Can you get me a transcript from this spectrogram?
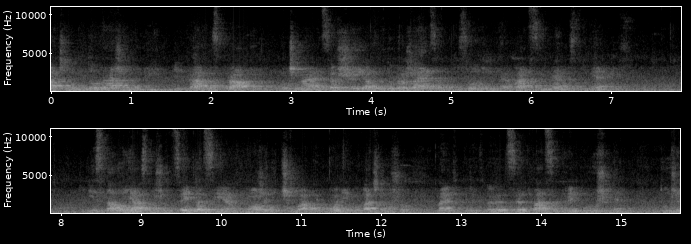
бачимо відображену біль, яка насправді починається в шиї, але відображається зоні іннервації нерву студентів. Тоді стало ясно, що цей пацієнт може відчувати болі. Ми бачимо, що навіть е, це 23 порушення дуже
